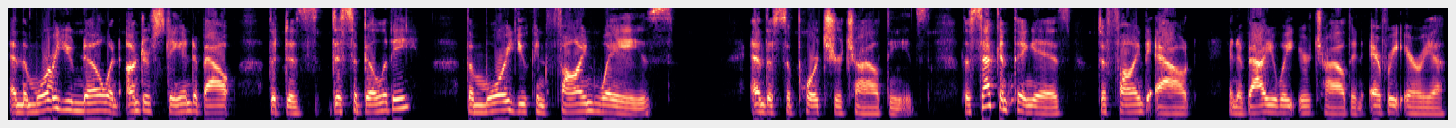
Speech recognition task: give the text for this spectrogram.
And the more you know and understand about the dis- disability, the more you can find ways and the support your child needs. The second thing is to find out and evaluate your child in every area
